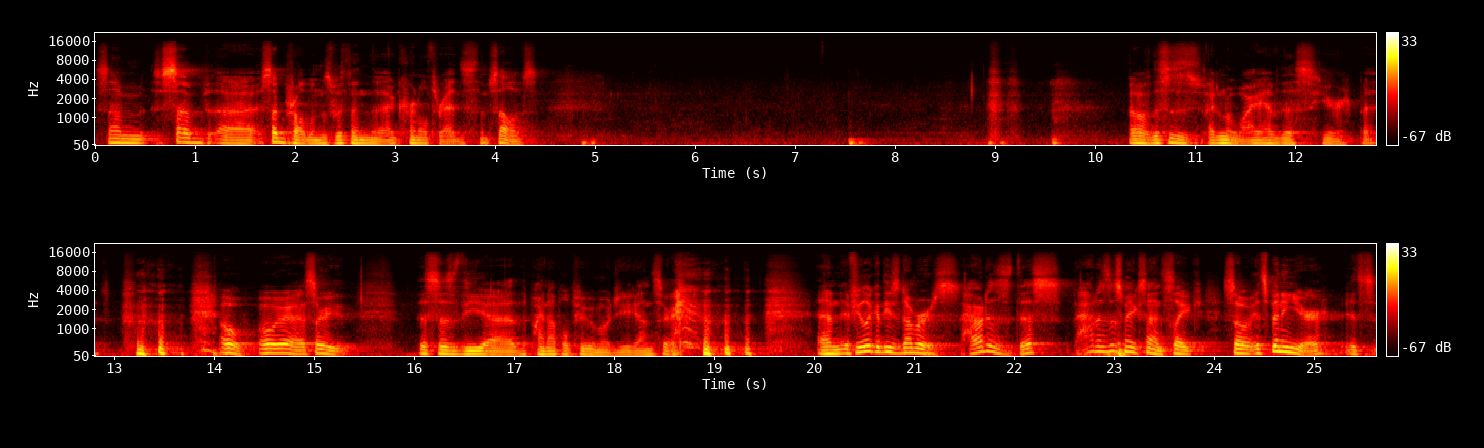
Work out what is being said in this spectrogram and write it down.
some sub uh, sub problems within the kernel threads themselves. Oh, this is I don't know why I have this here, but oh oh yeah, sorry. This is the uh, the pineapple poo emoji again. Sorry. and if you look at these numbers, how does this how does this make sense? Like, so it's been a year. It's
